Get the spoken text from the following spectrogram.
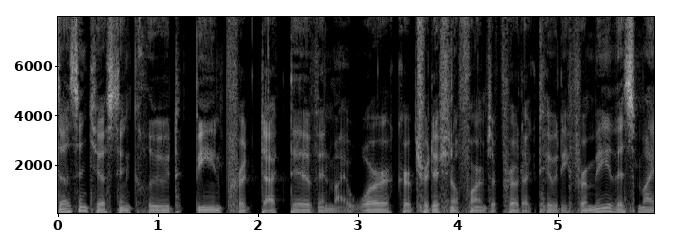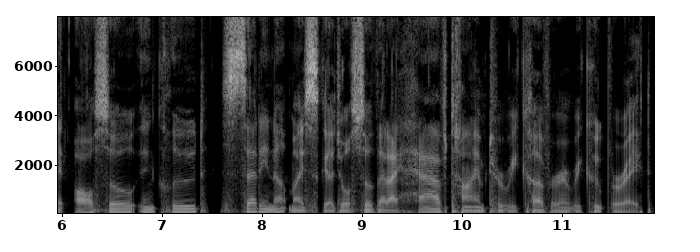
doesn't just include being productive in my work or traditional forms of productivity. For me, this might also include setting up my schedule so that I have time to recover and recuperate.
